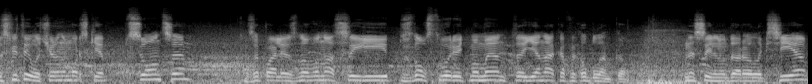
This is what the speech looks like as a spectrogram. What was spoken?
Засвітило чорноморське сонце. Запалює знову нас і знов створюють момент Янака і Не сильно удар Олексія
